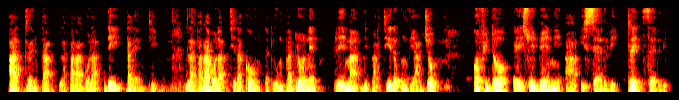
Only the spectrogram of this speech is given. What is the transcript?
a 30, la parabola dei talenti. La parabola ti racconta che un padrone, prima di partire un viaggio, confidò i suoi beni ai servi, tre servi.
